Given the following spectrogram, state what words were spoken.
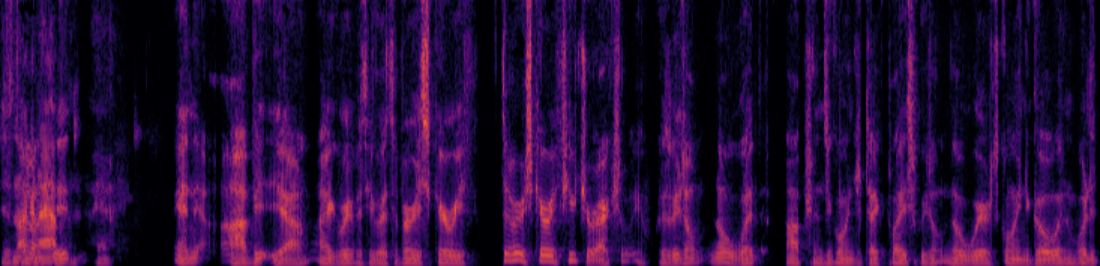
it's not going to happen. It, yeah. And obvi- yeah, I agree with you. It's a very scary, it's a very scary future actually, because we don't know what options are going to take place. We don't know where it's going to go and what it,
